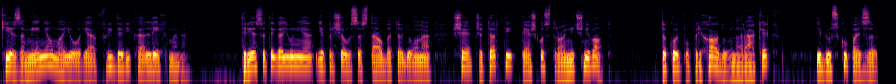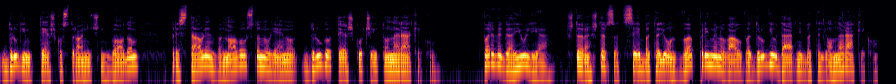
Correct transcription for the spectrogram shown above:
ki je zamenjal majorja Friderika Lehmana. 30. junija je prišel v sestav bataljona še četrti težkostrojnični vod. Takoj po prihodu na Rakek je bil skupaj z drugim težkostrojničnim vodom prestavljen v novo ustanovljeno drugo težko četo na Rakeku. 1. julija 1944 se je bataljon V preimenoval v drugi udarni bataljon na Rakeku.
